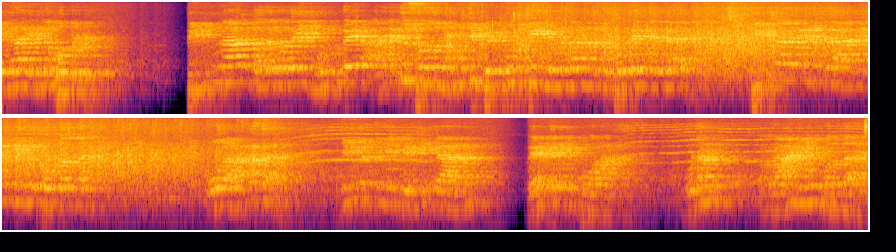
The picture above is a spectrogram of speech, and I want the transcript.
என்றால் என்ன பொருள்? பின்னால் வருவதை முன்பே அறிந்து சொல்லும் புத்தி பெண் புத்தி என்றுதான் எனக்கு பொருளே தவிர பின்னால் இருக்கிற அறிவு நீங்கள் சொல்றல்ல ஒரு அரசன் ஜீவத்தில் வெற்றிக்காரன் வேட்டைக்கு போனார் உடன் ராணியும் வந்தார்.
